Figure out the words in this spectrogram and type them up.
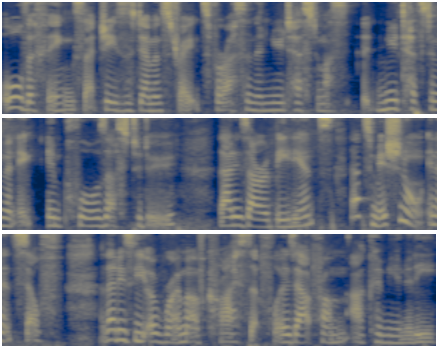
all the things that Jesus demonstrates for us in the New Testament, New Testament implores us to do. That is our obedience. That's missional in itself. That is the aroma of Christ that flows out from our community.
